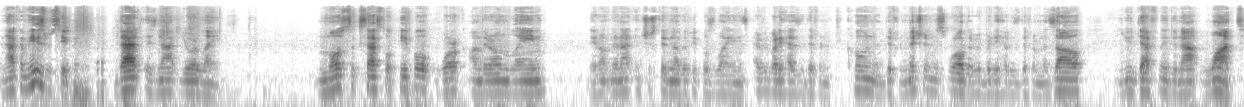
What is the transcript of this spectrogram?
and how come he's receiving? That is not your lane. Most successful people work on their own lane. They don't. They're not interested in other people's lanes. Everybody has a different tikkun, a different mission in this world. Everybody has a different mazal. You definitely do not want.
